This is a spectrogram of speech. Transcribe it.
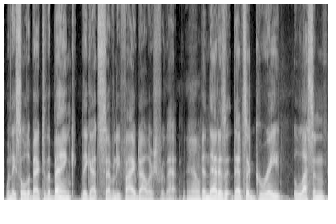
when they sold it back to the bank, they got $75 for that. Yeah. And that is a, that's a great lesson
